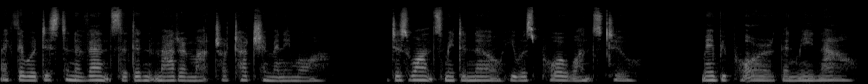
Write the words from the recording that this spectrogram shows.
like they were distant events that didn't matter much or touch him any more. He just wants me to know he was poor once too, maybe poorer than me now.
